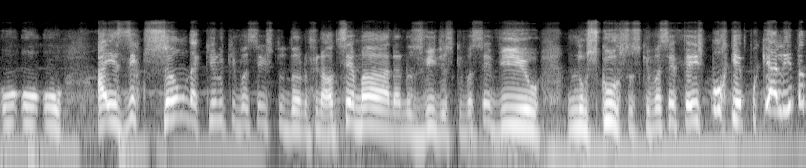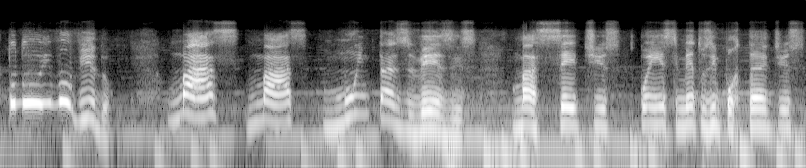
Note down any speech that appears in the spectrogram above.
o, o, o, a execução daquilo que você estudou no final de semana, nos vídeos que você viu, nos cursos que você fez. Por quê? Porque ali está tudo envolvido. Mas, mas, muitas vezes macetes, conhecimentos importantes,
